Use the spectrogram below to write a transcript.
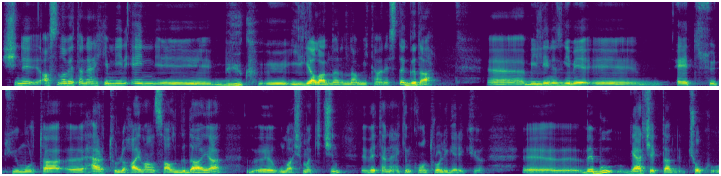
Şimdi aslında veteriner hekimliğin en e, büyük ilgi alanlarından bir tanesi de gıda. Bildiğiniz gibi et, süt, yumurta, her türlü hayvansal gıdaya ulaşmak için veteriner hekim kontrolü gerekiyor. E, ve bu gerçekten çok e,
